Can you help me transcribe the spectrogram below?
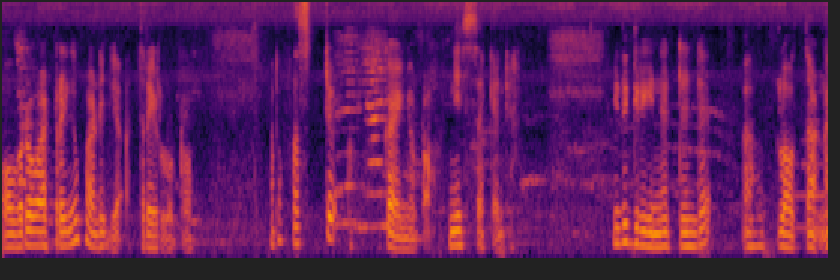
ഓവർ വാട്ടറിങ് പാടില്ല. അത്രയേ ഉള്ളൂ കേട്ടോ. അപ്പോൾ ഫസ്റ്റ് കഴിഞ്ഞു കേട്ടോ. ഇനി സെക്കൻഡ് ഇത് ഗ്രീൻ നെറ്റിന്റെ ക്ലോത്താണ്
